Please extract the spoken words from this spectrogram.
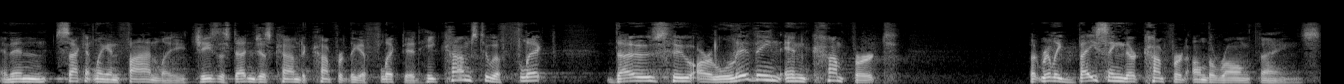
And then secondly and finally, Jesus doesn't just come to comfort the afflicted. He comes to afflict those who are living in comfort, but really basing their comfort on the wrong things.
